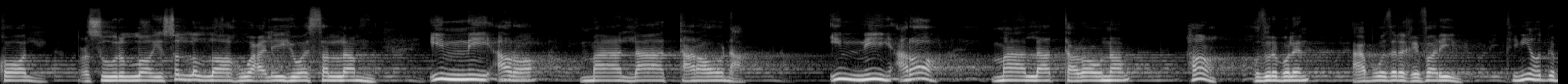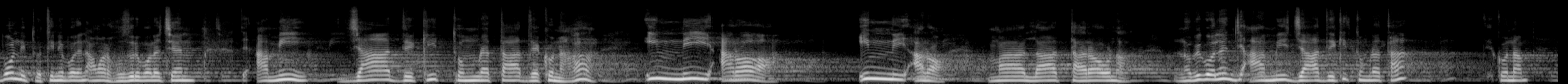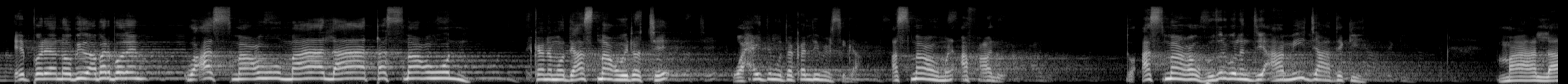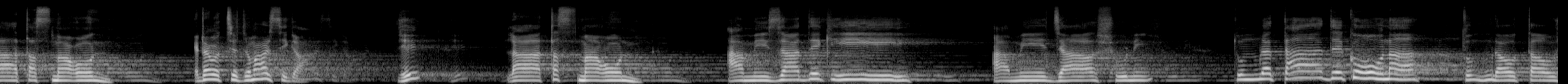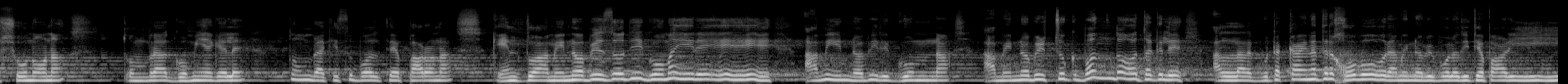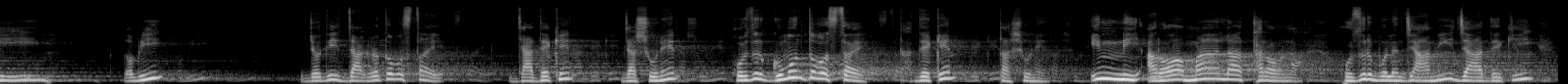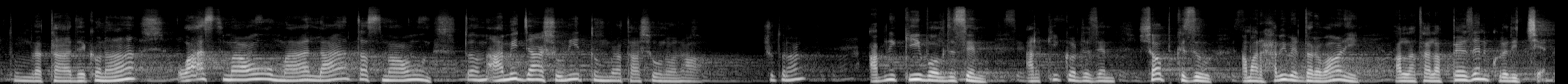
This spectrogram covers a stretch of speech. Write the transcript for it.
قال رسول الله صلى الله عليه وسلم إني أرى ما لا ترون إني أرى ما لا ترون হ্যাঁ হুজুরে বলেন আবু হাজার গেফারি তিনি হতে বর্ণিত তিনি বলেন আমার হুজুর বলেছেন যে আমি যা দেখি তোমরা তা দেখো না ইন্নি আর ইন্নি আর মা লা তারাও না। নবী বলেন যে, আমি যা দেখি তোমরা তা দেখো না। এরপরে নবী আবার বলেন ও আসমাউ মা লা তাসমাউন। এখানের মধ্যে আসমাউ, এটা হচ্ছে ওয়াহিদ মুতাকাল্লিমের সিগা। আসমাউ মানে আফআলু। তো আসমা হুজুর বলেন যে, আমি যা দেখি মা লা তাসমাউন। এটা হচ্ছে জমার সিগা। যে লা তাসমাউন। আমি যা দেখি, আমি যা শুনি, তোমরা তা দেখো না, তোমরাও তাও শোনো না। তোমরা ঘুমিয়ে গেলে তোমরা কিছু বলতে পারো না। কিন্তু আমি নবী যদি ঘুমাই রে, আমি নবীর ঘুম না। আমি নবীর চোখ বন্ধ থাকলে আল্লাহর গোটা কায়নাতের খবর আমি নবী বলে দিতে পারি। নবী, যদি জাগ্রত অবস্থায় যা দেখেন যা শুনেন, হুজুর ঘুমন্ত অবস্থায় তা দেখেন, তা শুনেন। ইন্নি আর মালা থারাও না হুজুর বলেন যে, আমি যা দেখি, তোমরা তা দেখো না। ওয়াসমাউ মালা তাসমাউন। তো আমি যা শুনি, তোমরা তা শোনো না। সুতরাং আপনি কি বলতেছেন আর কি করতেছেন সব কিছু আমার হাবিবের দরবারে আল্লাহ তালা প্রেজেন্ট করে দিচ্ছেন।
